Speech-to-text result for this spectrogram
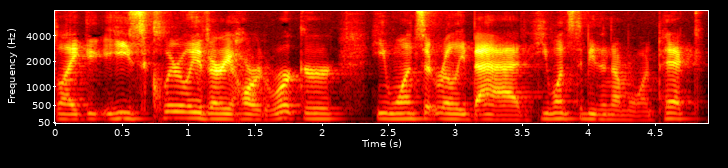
like he's clearly a very hard worker. He wants it really bad. He wants to be the number one pick,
